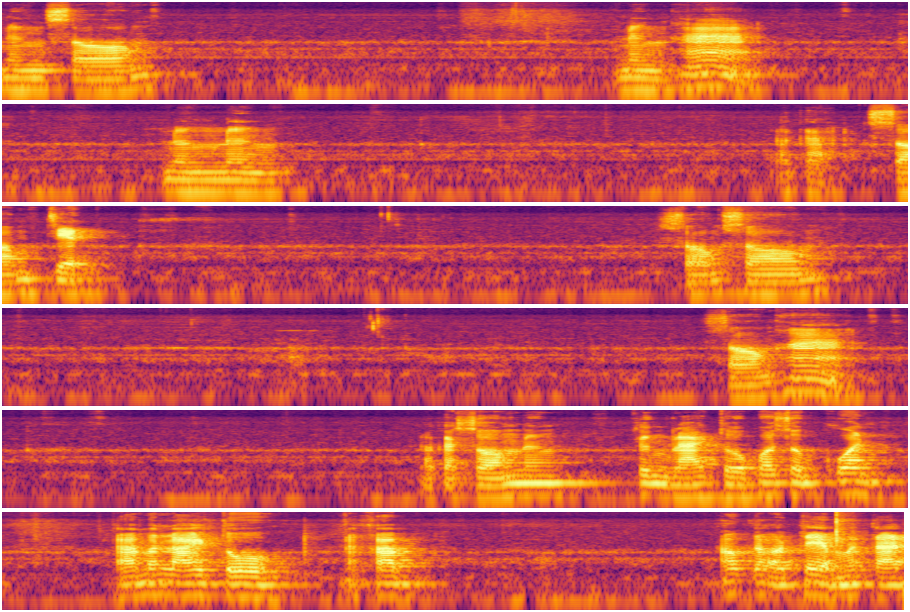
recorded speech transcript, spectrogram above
หนึ่งสองหนึ่งห้า หนึ่งหนึ่งแล้วก็สองเจ็ดสองสองสองห้าแล้วก็สองหนึ่งซึ่งหลายตัวพอสมควรถ้ามันหลายตัวนะครับเอากระเอาแต้มมาตัด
